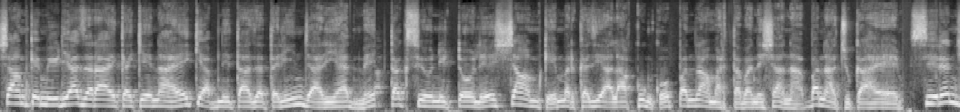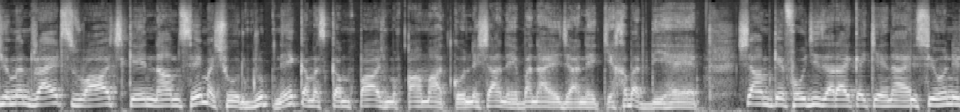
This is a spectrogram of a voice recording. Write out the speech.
शाम के मीडिया जराए का कहना है कि अपनी ताज़ा तरीन जारियत में अब तक सोनी टोले शाम के मरकजी इलाकों को पंद्रह मरतबा निशाना बना चुका है। सीरन ह्यूमन राइट्स वॉच के नाम से मशहूर ग्रुप ने कम अज़ कम पाँच मकाम को निशाने बनाए जाने की खबर दी है। शाम के फौजी जराए का कहना है सियोनी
